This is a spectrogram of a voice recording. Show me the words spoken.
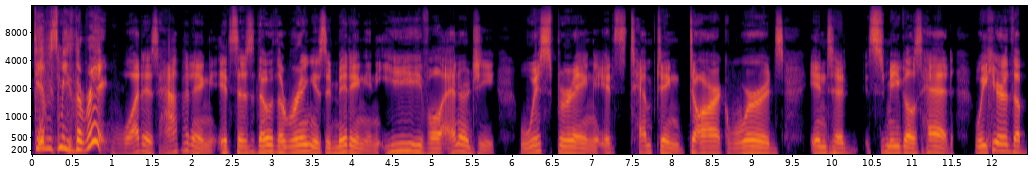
gives me the ring. What is happening? It's as though the ring is emitting an evil energy, whispering its tempting dark words into Smeagol's head. We hear the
